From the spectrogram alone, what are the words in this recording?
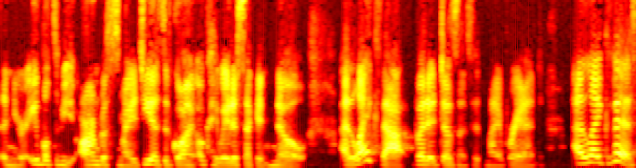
and you're able to be armed with some ideas of going, okay, wait a second, no, I like that, but it doesn't fit my brand. I like this,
